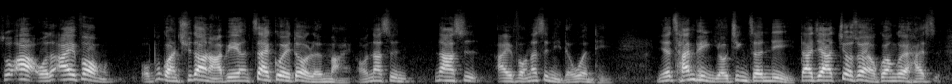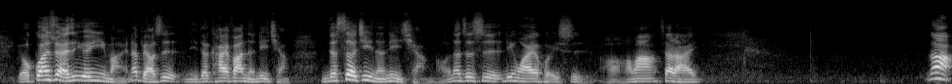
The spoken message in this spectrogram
说啊，我的 iPhone，我不管去到哪边，再贵都有人买哦，那是那是 iPhone，那是你的问题。你的产品有竞争力，大家就算有关税还是有关税还是愿意买，那表示你的开发能力强，你的设计能力强，好，那这是另外一回事，好好吗？再来，那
